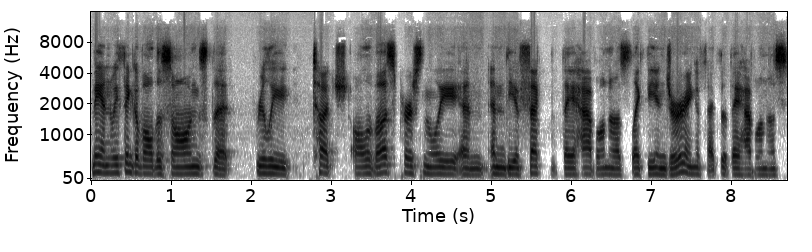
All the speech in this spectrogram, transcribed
man, we think of all the songs that really touch all of us personally and and the effect that they have on us, like the enduring effect that they have on us.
